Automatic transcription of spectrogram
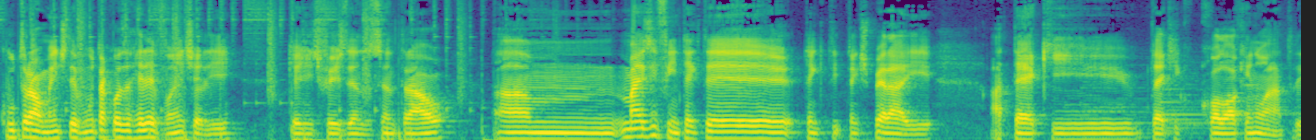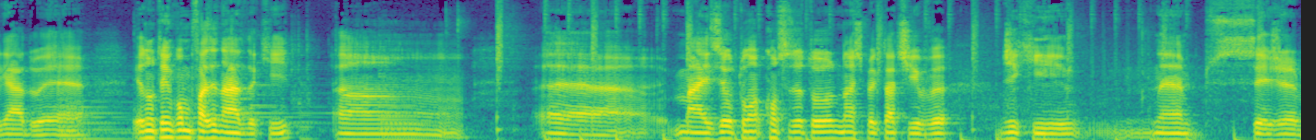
culturalmente teve muita coisa relevante ali que a gente fez dentro do Central. Um, mas enfim, tem que ter. Tem que, tem que esperar aí até que. Até que coloquem no ar, tá ligado? É, eu não tenho como fazer nada aqui. Um, é, mas eu tô, certeza tô na expectativa de que né, seja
